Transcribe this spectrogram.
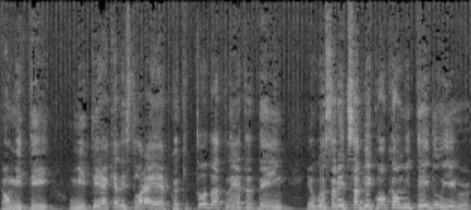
É o Mitei. O Mitei é aquela história épica que todo atleta tem. Eu gostaria de saber qual que é o Mitei do Igor,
